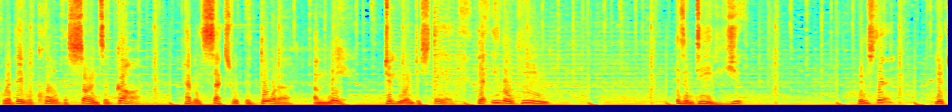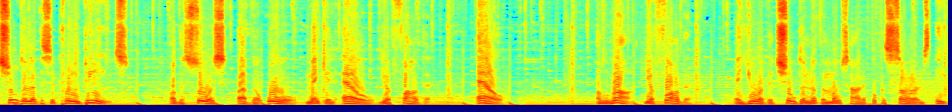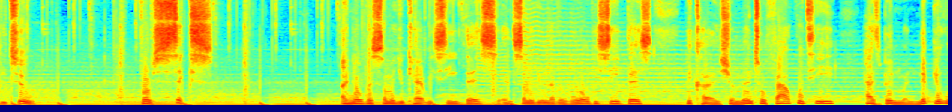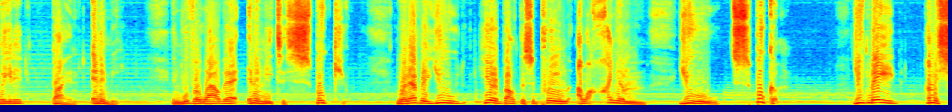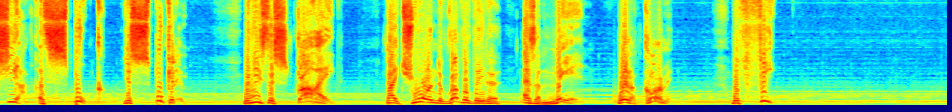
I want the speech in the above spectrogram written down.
where they were called the sons of God having sex with the daughter of man. Do you understand that Elohim is indeed you? Understand? You're children of the supreme beings, or the source of the all, making El your father. El, Allah, your father, and you are the children of the Most High. The book of Psalms 82, verse 6. I know that some of you can't receive this and some of you never will receive this because your mental faculty has been manipulated by an enemy and you've allowed that enemy to spook you. Whenever you hear about the Supreme Elohim, you spook him. You've made Hamashiach a spook. You're spooking him. When he's described by John the Revelator as a man wearing a garment with feet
